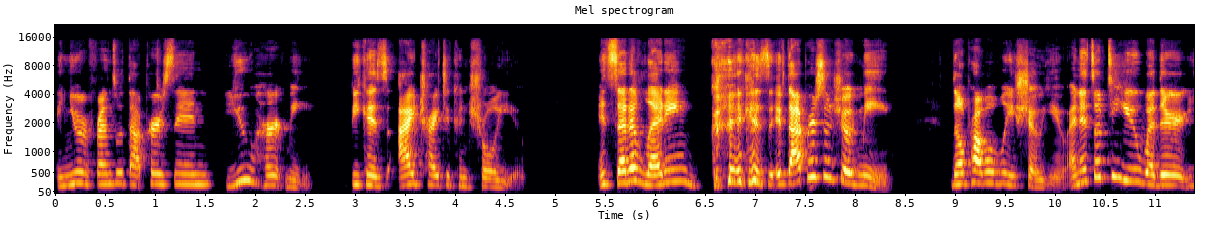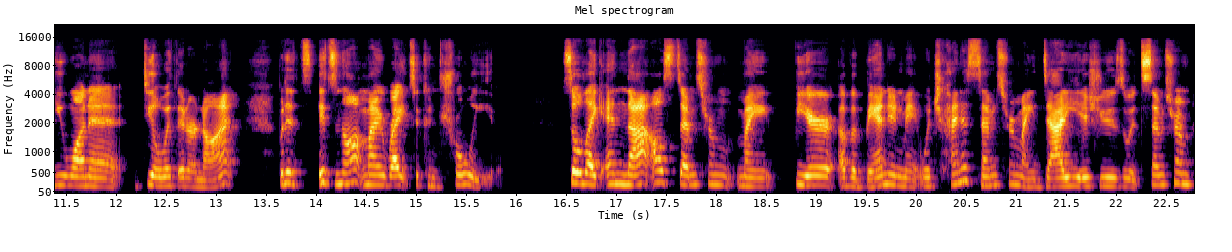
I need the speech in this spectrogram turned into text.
and you were friends with that person, you hurt me because I tried to control you. Instead of letting because if that person showed me, they'll probably show you. And it's up to you whether you want to deal with it or not, but it's it's not my right to control you. So like and that all stems from my fear of abandonment, which kind of stems from my daddy issues, which stems from,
